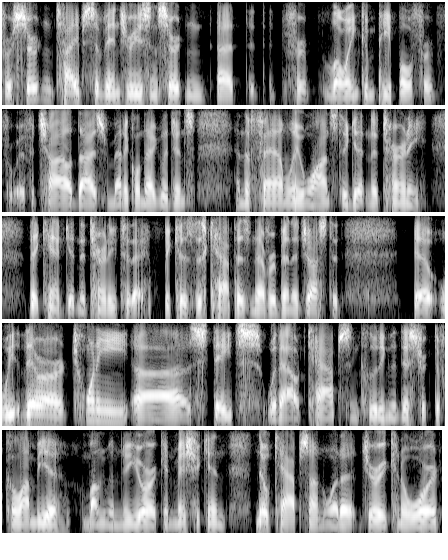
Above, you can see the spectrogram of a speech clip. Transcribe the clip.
for certain types of injuries and certain uh, for low income people for, for if a child dies from medical negligence and the family wants to get an attorney they can't get an attorney today because this cap has never been adjusted uh, we, there are 20 uh, states without caps, including the District of Columbia, among them New York and Michigan. No caps on what a jury can award.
